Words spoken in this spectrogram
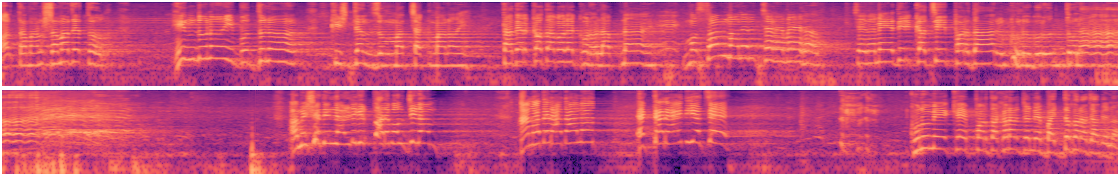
বর্তমান সমাজে তো হিন্দু নয়, বৌদ্ধ নয়, খ্রিস্টান, জুম্মা, চাকমা নয়। তাদের কথা বলে কোনো লাভ নাই। মুসলমানের ছেলে মেয়েরা ছেলে মেয়েদের কাছে পর্দার কোনো গুরুত্ব না আমি সেদিন লালডিগির পারে বলছিলাম, আমাদের আদালত একটা রায় দিয়েছে, কোনো মেয়েকে পর্দা করার জন্য বাধ্য করা যাবে না।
